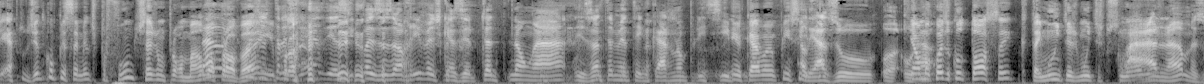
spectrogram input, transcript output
é tudo gente com pensamentos profundos, sejam para o mal não, ou para o bem. E tragédias e coisas horríveis, quer dizer, portanto, não há, exatamente, encarnam princípios. Encarnam princípios. Aliás, o. o, o que é uma coisa que o Tosse, que tem muitas, muitas personagens. Ah, não, mas.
